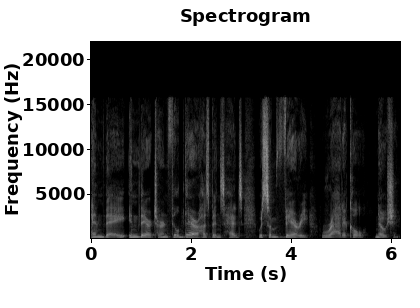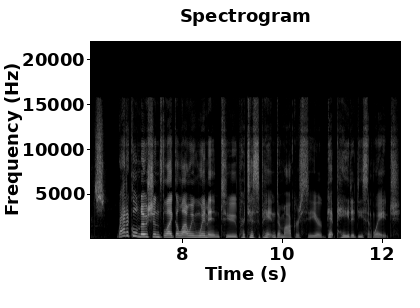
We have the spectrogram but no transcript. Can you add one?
And they, in their turn, filled their husbands' heads with some very radical notions. Radical notions like allowing women to participate in democracy or get paid a decent wage.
